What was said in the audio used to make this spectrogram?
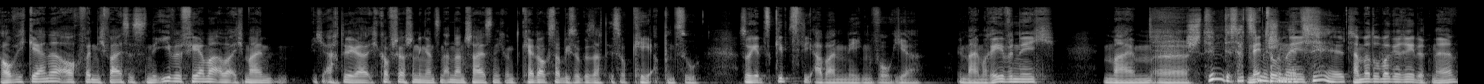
Kaufe ich gerne, auch wenn ich weiß, es ist eine Evil-Firma, aber ich meine, ich achte ja, ich kaufe ja schon den ganzen anderen Scheiß nicht und Kellogg's habe ich so gesagt, ist okay ab und zu. So, jetzt gibt's die aber nirgendwo hier. In meinem Rewe nicht, in meinem äh, Stimmt, das hat sie mir schon mal nicht. erzählt. Haben wir drüber geredet, ne?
